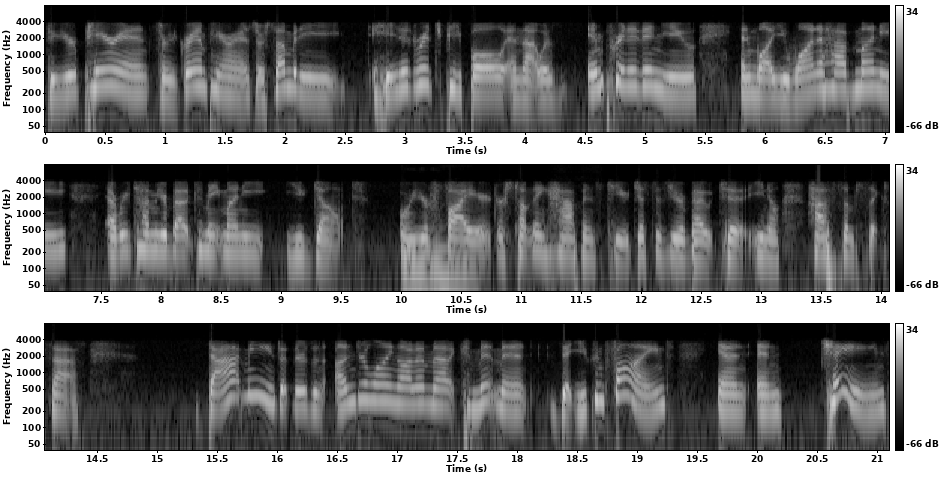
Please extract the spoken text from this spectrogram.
through your parents or your grandparents or somebody hated rich people and that was imprinted in you and while you want to have money every time you're about to make money you don't or you're mm-hmm. fired or something happens to you just as you're about to you know have some success that means that there's an underlying automatic commitment that you can find and and change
